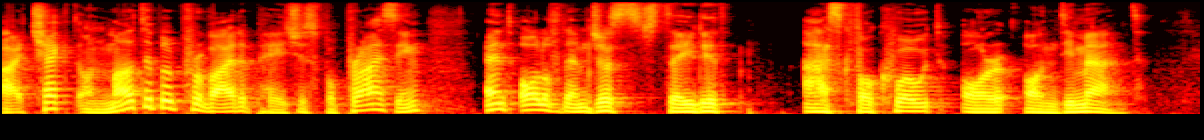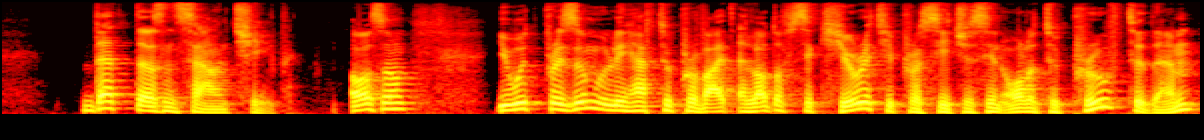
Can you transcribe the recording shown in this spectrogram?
I checked on multiple provider pages for pricing and all of them just stated ask for quote or on demand. That doesn't sound cheap. Also, you would presumably have to provide a lot of security procedures in order to prove to them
